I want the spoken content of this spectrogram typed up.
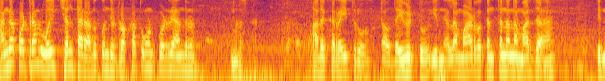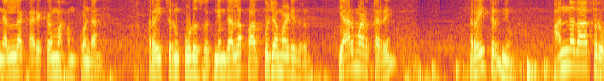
ಹಂಗೆ ಕೊಟ್ರೆ ಅಂದ್ರೆ ಒಯ್ದು ಚೆಲ್ತಾರೆ ಅದಕ್ಕೊಂದಿಟ್ಟು ರೊಕ್ಕ ತೊಗೊಂಡು ಕೊಡ್ರಿ ಅಂದ್ರೆ ಮುಡಿಸ್ತಾರೆ. ಅದಕ್ಕೆ ರೈತರು, ತಾವು ದಯವಿಟ್ಟು ಇದನ್ನೆಲ್ಲ ಮಾಡ್ಬೇಕಂತ ನಮ್ಮ ಅಜ್ಜ ಇದನ್ನೆಲ್ಲ ಕಾರ್ಯಕ್ರಮ ಹಮ್ಮಿಕೊಂಡಾನ ರೈತರನ್ನ ಕೂಡಿಸ್ಬೇಕು. ನಿಮ್ದೆಲ್ಲ ಪಾದ ಪೂಜೆ ಮಾಡಿದ್ರು. ಯಾರು ಮಾಡ್ತಾರೆ ರೈತರು ನೀವು. ಅನ್ನದಾತರು.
